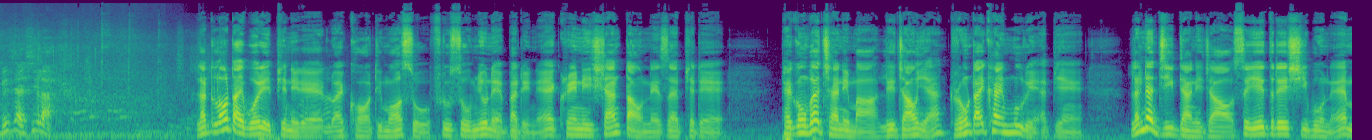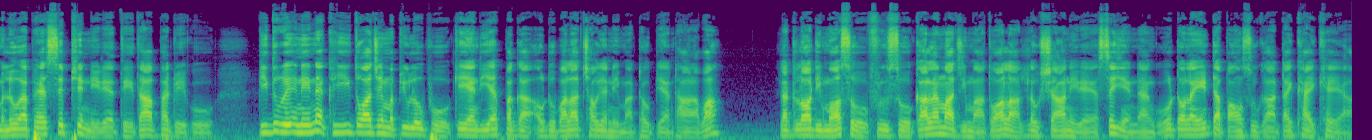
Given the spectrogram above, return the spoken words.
မင်းဆက်ရှိလားလက်တလောတိုက်ပွဲတွေဖြစ်နေတဲ့လွိုက်ခေါ်ဒီမော့ဆိုဖလူဆိုမြို့နယ်ဘက်တွေနဲ့ခရင်နီရှမ်းတောင်နယ်ဆက်ဖြစ်တဲ့ဖေကုံဘက်ချမ်းတွေမှာလေကြောင်းရန်ဒရုန်းတိုက်ခိုက်မှုတွေအပြင်လက်နက်ကြီးတန်တွေကြောင့်စစ်ရေးသတင်းရှိဖို့နဲ့မလိုအပ်ဖဲစစ်ဖြစ်နေတဲ့ဒေသဘက်တွေကိုပြည်သူတွေအနေနဲ့ခရီးသွားခြင်းမပြုလုပ်ဖို့ KNDF ဘက်ကအော်တိုဘာလ6ရက်နေ့မှာထုတ်ပြန်ထားတာပါလက်တလောဒီမော့ဆိုဖလူဆိုကားလမ်းမကြီးမှာသွာလာလှုပ်ရှားနေတဲ့စစ်ရင်တန်းကိုတော်လိုင်းရေးတပ်ပေါင်းစုကတိုက်ခိုက်ခဲ့ရာ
